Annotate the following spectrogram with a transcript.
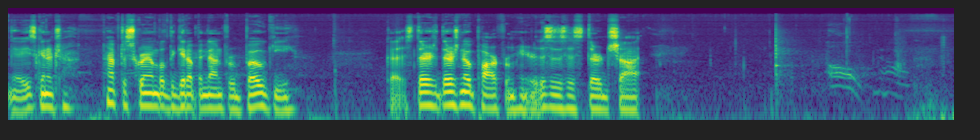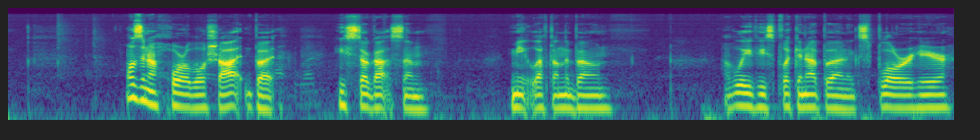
yeah, he's going to have to scramble to get up and down for bogey because there's, there's no par from here. This is his third shot. Wasn't a horrible shot, but he still got some meat left on the bone. I believe he's flicking up an Explorer here.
